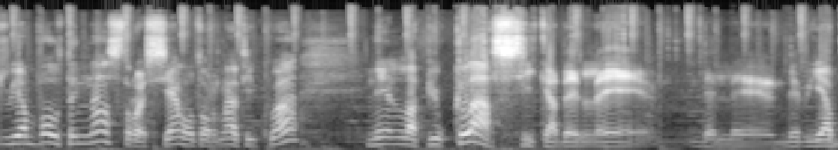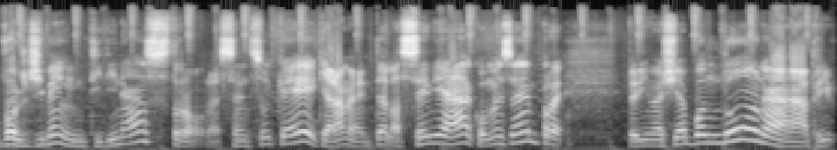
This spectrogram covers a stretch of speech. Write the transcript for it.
riavvolto il nastro e siamo tornati qua nella più classica delle delle, dei riavvolgimenti di nastro, nel senso che chiaramente la Serie A, come sempre, prima ci abbandona, pri-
